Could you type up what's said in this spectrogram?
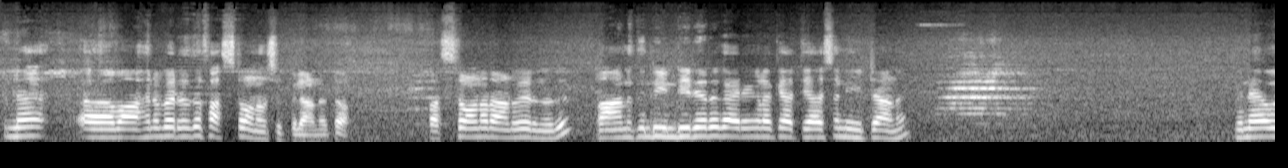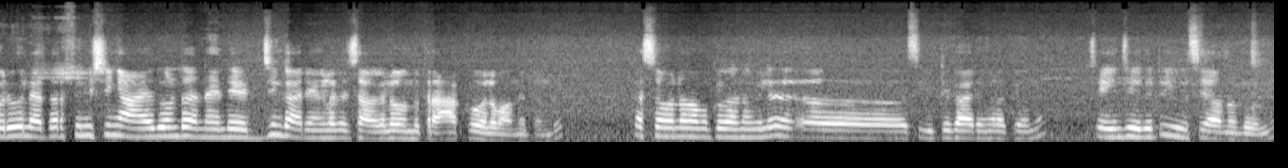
പിന്നെ വാഹനം വരുന്നത് ഫസ്റ്റ് ഓണർഷിപ്പിലാണ് കേട്ടോ ഫസ്റ്റ് ഓണർ ആണ് വരുന്നത്. വാഹനത്തിന്റെ ഇന്റീരിയർ കാര്യങ്ങളൊക്കെ അത്യാവശ്യം നീറ്റാണ് പിന്നെ ഒരു ലെതർ ഫിനിഷിങ് ആയതുകൊണ്ട് തന്നെ അതിന്റെ എഡ്ജും കാര്യങ്ങളൊക്കെ ശകലം ഒന്ന് ക്രാക്ക് പോലെ വന്നിട്ടുണ്ട്. കസ്റ്റമറിന് നമുക്ക് വേണമെങ്കിൽ സീറ്റ് കാര്യങ്ങളൊക്കെ ഒന്ന് ചേഞ്ച് ചെയ്തിട്ട് യൂസ് ചെയ്യാവുന്നതേ ഉള്ളൂ.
